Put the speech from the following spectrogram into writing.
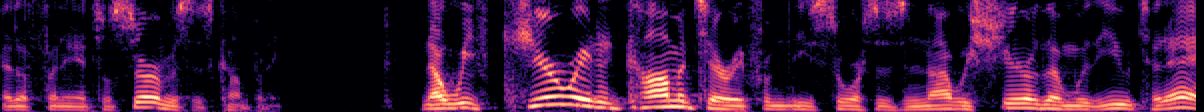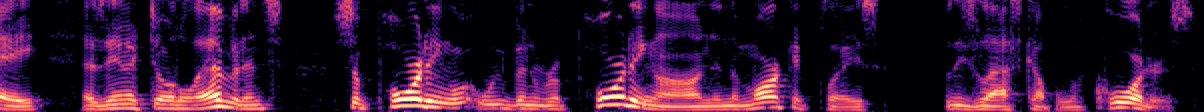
at a financial services company. Now we've curated commentary from these sources and now we share them with you today as anecdotal evidence supporting what we've been reporting on in the marketplace for these last couple of quarters.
